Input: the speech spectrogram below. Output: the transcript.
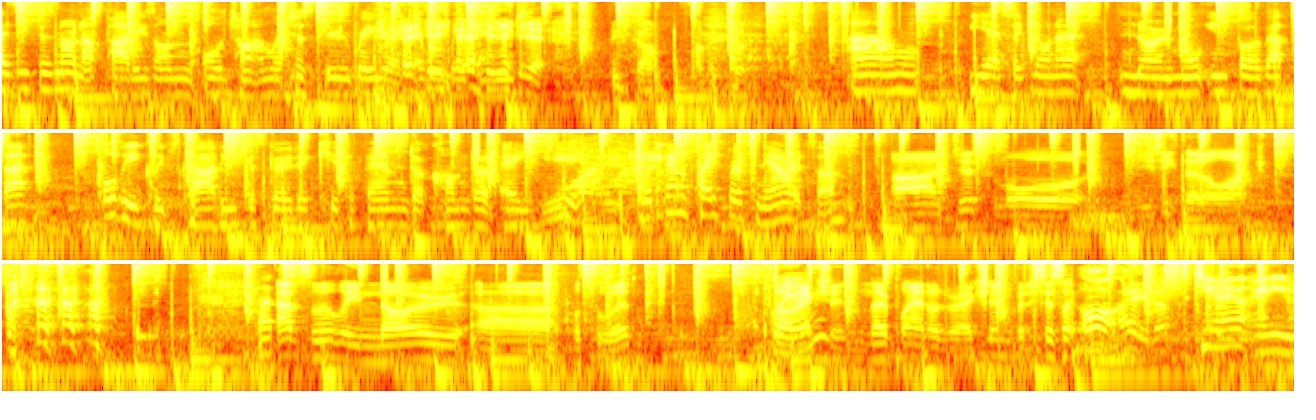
as if there's not enough parties on all the time. Let's just do rework every yeah, yeah, weekend. yeah. Big time. I'm into it. Um, yeah, so if you want to know more info about that, or the Eclipse card, you just go to kissfm.com.au. What are you going to play for us now, Ritza? Uh, just more music that I like. Absolutely no, uh, what's the word? Plan. Direction. No plan or direction, but it's just like, oh, hey, that's. Do you know the only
